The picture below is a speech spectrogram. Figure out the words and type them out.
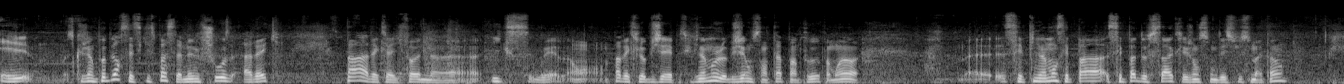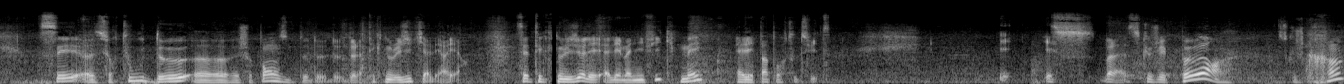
Et ce que j'ai un peu peur, c'est ce qui se passe la même chose avec pas avec l'iPhone euh, X, en, pas avec l'objet, parce que finalement l'objet on s'en tape un peu. Enfin moi, euh, c'est finalement c'est pas c'est pas de ça que les gens sont déçus ce matin. C'est euh, surtout de, euh, je pense, de, la technologie qui y a derrière. Cette technologie, elle est, elle est magnifique, mais elle n'est pas pour tout de suite. et voilà, ce que j'ai peur, ce que je crains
